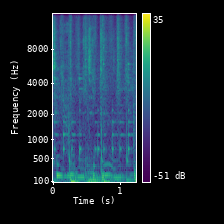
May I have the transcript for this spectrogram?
to have to do.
